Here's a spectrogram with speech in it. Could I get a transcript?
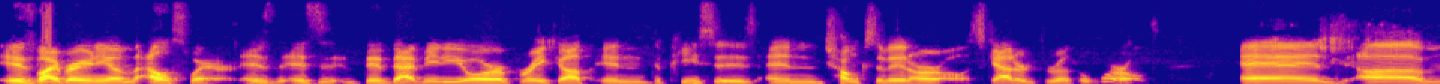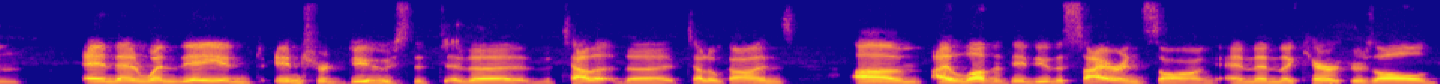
Is vibranium elsewhere? Is is did that meteor break up into pieces and chunks of it are scattered throughout the world? And um, and then when they in, introduce the the the tel- the Talokans, um, I love that they do the siren song, and then the characters all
